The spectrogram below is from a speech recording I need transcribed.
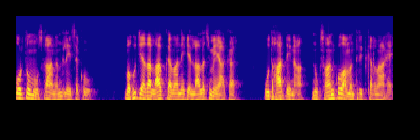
और तुम उसका आनंद ले सको। बहुत ज़्यादा लाभ कमाने के लालच में आकर उधार देना नुकसान को आमंत्रित करना है।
